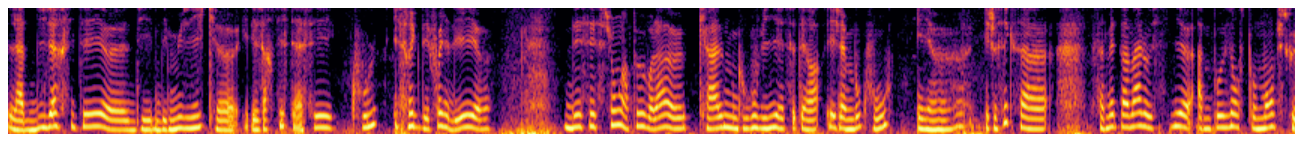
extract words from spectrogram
la, diversité euh, des, musiques euh, et des artistes est assez cool. Et c'est vrai que des fois, il y a des, des sessions un peu voilà, calmes, groovy, etc. Et j'aime beaucoup. Et, et, je sais que ça, ça m'aide pas mal aussi à me poser en ce moment, puisque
